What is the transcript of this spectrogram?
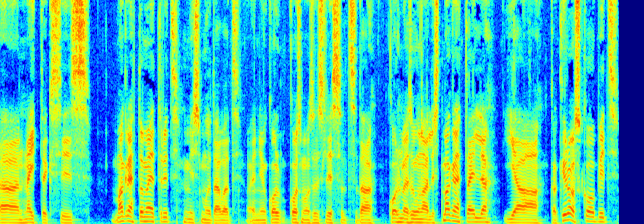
äh, näiteks siis magnetomeetrid, mis mõõdavad, on ju, kol-, kosmoses lihtsalt seda kolmesuunalist magnetvälja ja ka güroskoobid,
